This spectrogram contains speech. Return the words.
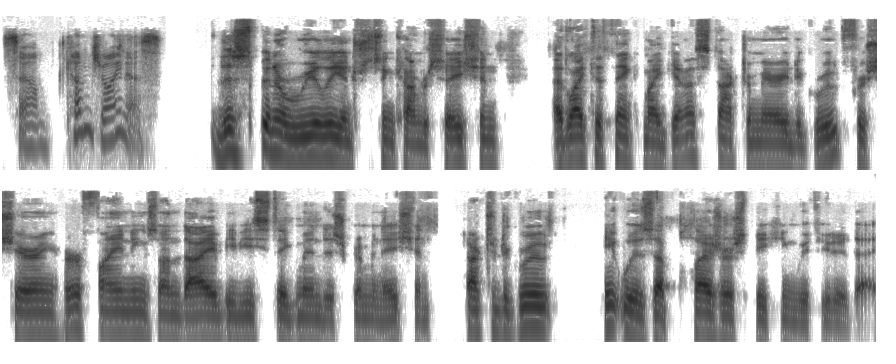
So come join us. This has been a really interesting conversation. I'd like to thank my guest, Dr. Mary de Groot, for sharing her findings on diabetes stigma and discrimination. Dr. de Groot, it was a pleasure speaking with you today.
